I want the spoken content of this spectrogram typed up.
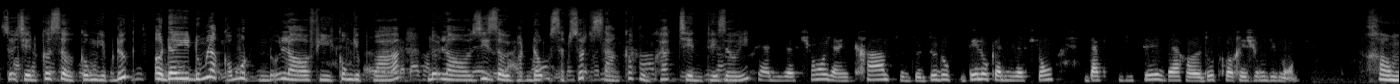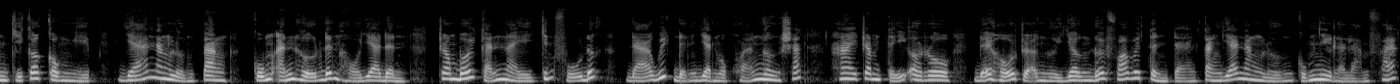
dựa trên cơ sở công nghiệp Đức. Ở đây đúng là có một nỗi lo phí công nghiệp hóa nỗi lo di rời hoạt động sản xuất sang các vùng khác trên thế giới. Không chỉ có công nghiệp, giá năng lượng tăng cũng ảnh hưởng đến hộ gia đình. Trong bối cảnh này, chính phủ Đức đã quyết định dành một khoản ngân sách 200 tỷ euro để hỗ trợ người dân đối phó với tình trạng tăng giá năng lượng cũng như là lạm phát.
